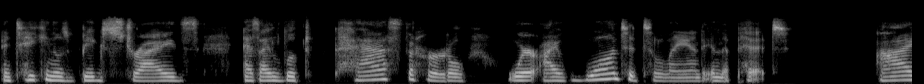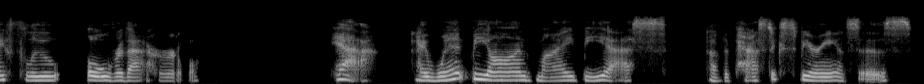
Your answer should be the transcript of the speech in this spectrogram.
and taking those big strides as I looked past the hurdle where I wanted to land in the pit. I flew over that hurdle. Yeah, I went beyond my BS of the past experiences,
